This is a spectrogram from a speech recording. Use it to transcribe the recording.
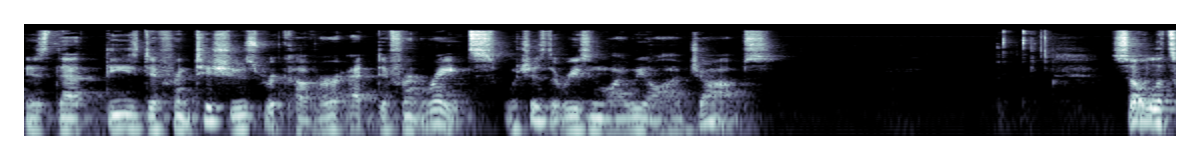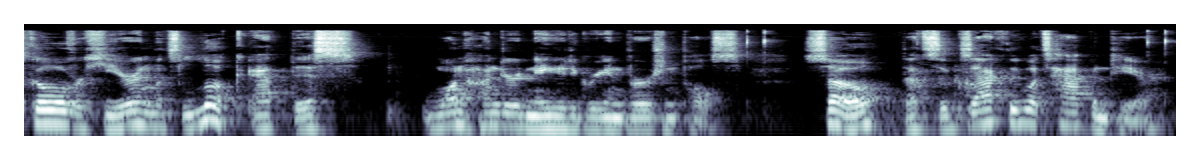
is that these different tissues recover at different rates, which is the reason why we all have jobs. So let's go over here and let's look at this 180 degree inversion pulse. So that's exactly what's happened here.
